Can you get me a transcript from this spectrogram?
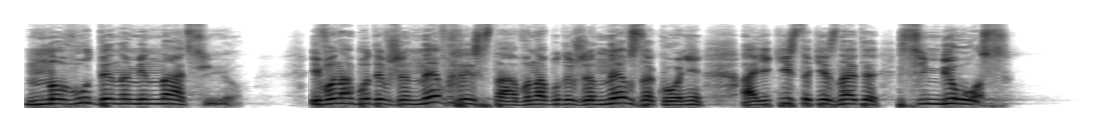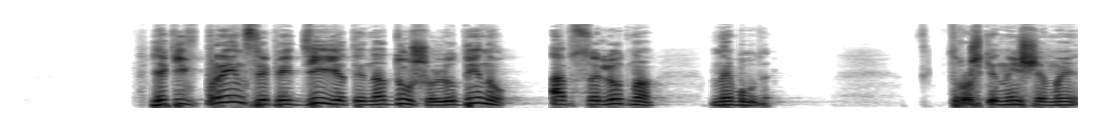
нову деномінацію. І вона буде вже не в Христа, вона буде вже не в законі, а якийсь такий, знаєте, симбіоз, який, в принципі, діяти на душу людину абсолютно не буде. Трошки нижче ми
